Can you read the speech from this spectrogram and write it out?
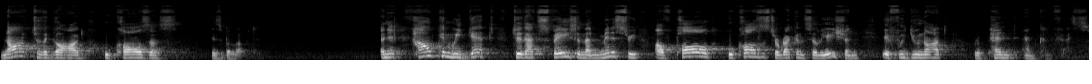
not to the God who calls us his beloved. And yet, how can we get to that space and that ministry of Paul who calls us to reconciliation if we do not repent and confess?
